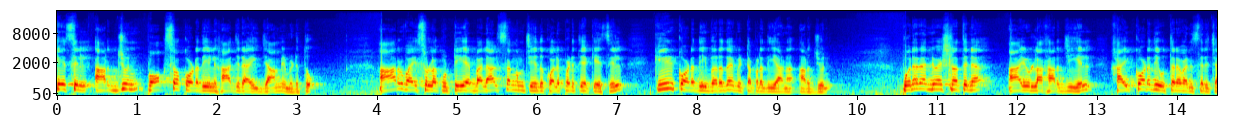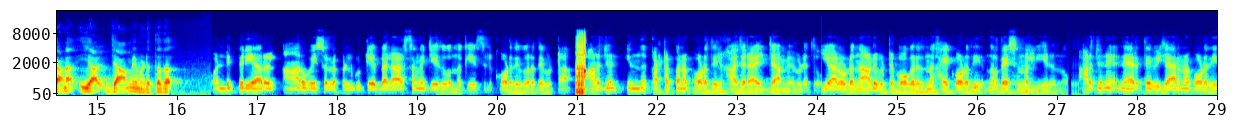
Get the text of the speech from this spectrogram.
കേസിൽ അർജുൻ പോക്സോ കോടതിയിൽ ഹാജരായി ജാമ്യമെടുത്തു. ആറ് വയസ്സുള്ള കുട്ടിയെ ബലാത്സംഗം ചെയ്ത് കൊലപ്പെടുത്തിയ കേസിൽ കീഴ്ക്കോടതി വെറുതെ വിട്ട പ്രതിയാണ് അർജുൻ. പുനരന്വേഷണത്തിന് ആയുള്ള ഹർജിയിൽ ഹൈക്കോടതി ഉത്തരവനുസരിച്ചാണ് ഇയാൾ ജാമ്യമെടുത്തത്. വണ്ടിപ്പെരിയാറിൽ ആറു വയസ്സുള്ള പെൺകുട്ടിയെ ബലാത്സംഗം ചെയ്തു വന്ന കേസിൽ കോടതി വെറുതെ വിട്ട അർജുൻ ഇന്ന് കട്ടപ്പന കോടതിയിൽ ഹാജരായി ജാമ്യമെടുത്തു. ഇയാളോട് നാട് വിട്ടു പോകരുതെന്ന് ഹൈക്കോടതി നിർദ്ദേശം നൽകിയിരുന്നു. അർജുനെ നേരത്തെ വിചാരണ കോടതി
